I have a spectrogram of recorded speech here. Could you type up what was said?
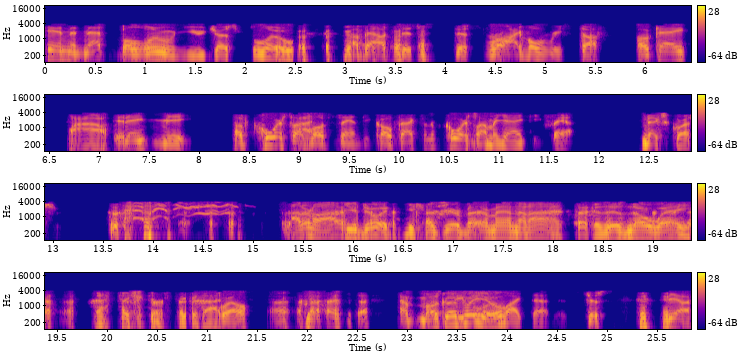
pin in that balloon you just flew about this this rivalry stuff. Okay, Wow. it ain't me. Of course, I, I- love Sandy Koufax, and of course, I'm a Yankee fan. Next question. I don't know how you do it because you're a better man than I. Because there's no way I could do that. Well, uh, most Good people you. are like that. It's just, yeah,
